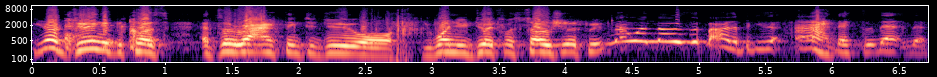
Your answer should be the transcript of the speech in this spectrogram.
you're not doing it because it's the right thing to do or you want to do it for social approval. No one knows about it, but you say, ah, that's that, that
